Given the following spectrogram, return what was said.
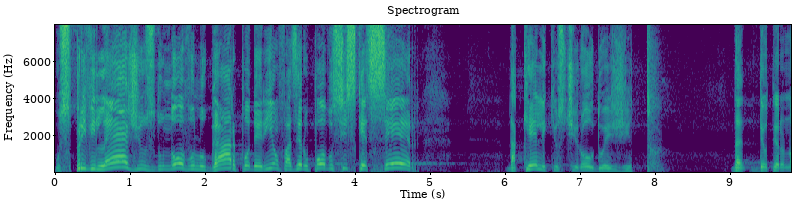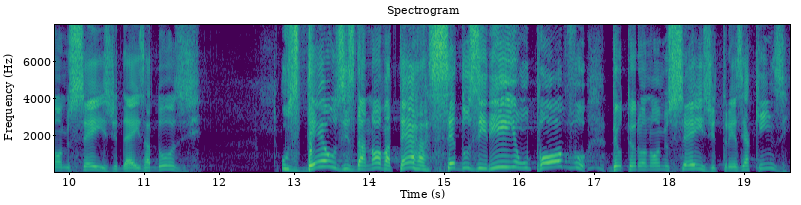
os privilégios do novo lugar poderiam fazer o povo se esquecer daquele que os tirou do Egito. Deuteronômio 6, de 10 a 12 os deuses da nova terra seduziriam o povo. Deuteronômio 6, de 13 a 15.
